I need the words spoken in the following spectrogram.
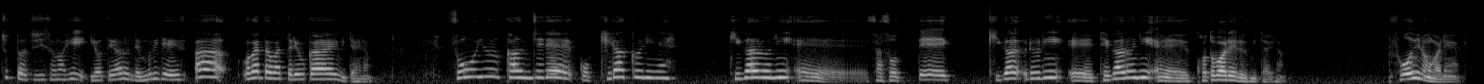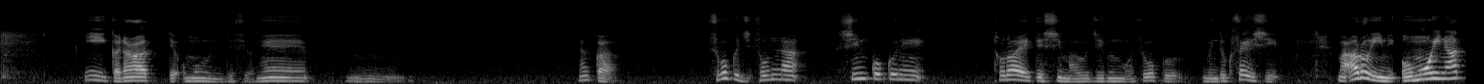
ちょっと私その日予定あるんで無理です。あ、わかったわかった了解みたいな。そういう感じで、こう、気楽にね、気軽に、えー、誘って、気軽に、えー、手軽に、えー、断れるみたいな。そういうのがね、いいかなって思うんですよね。うん。なんか、すごくそんな深刻に捉えてしまう自分をすごくめんどくさいし、まあ、ある意味重いな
